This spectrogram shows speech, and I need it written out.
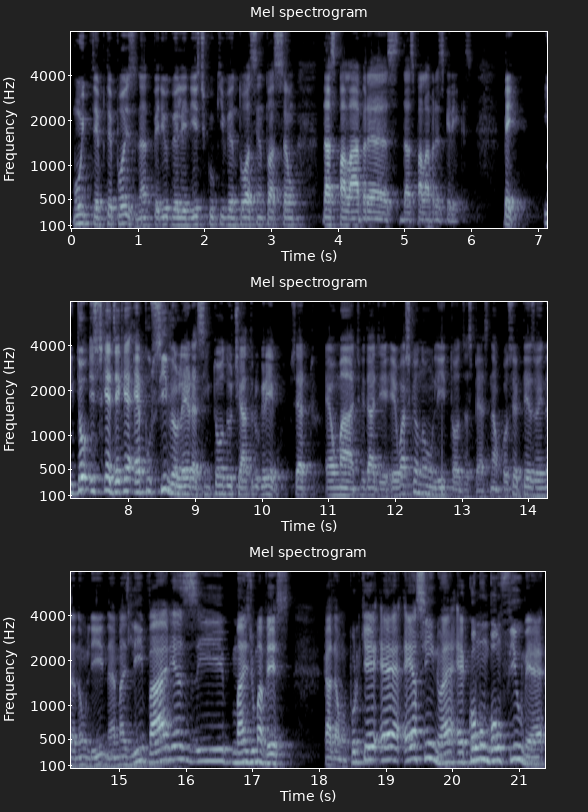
muito tempo depois, né, período helenístico, que inventou a acentuação das palavras, das palavras gregas. Bem, então, isso quer dizer que é possível ler assim todo o teatro grego, certo? É uma atividade. Eu acho que eu não li todas as peças. Não, com certeza eu ainda não li, né? Mas li várias e mais de uma vez cada uma. Porque é, é assim, não é? É como um bom filme, é,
